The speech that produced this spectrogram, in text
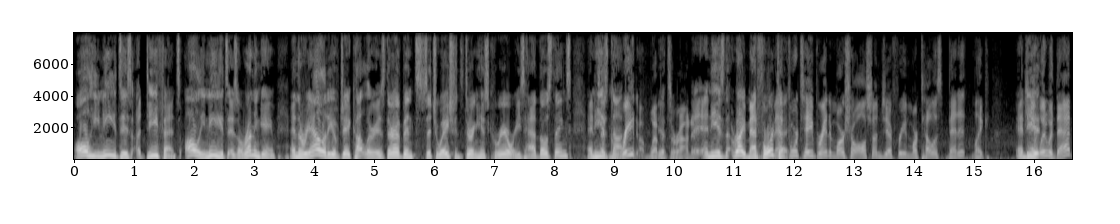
All he needs is a defense. All he needs is a running game. And the reality of Jay Cutler is there have been situations during his career where he's had those things, and he is not great weapons around him. And he is right, Matt Forte, Matt Forte, Brandon Marshall, Alshon Jeffery, and Martellus Bennett. Like, and he, win with that.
